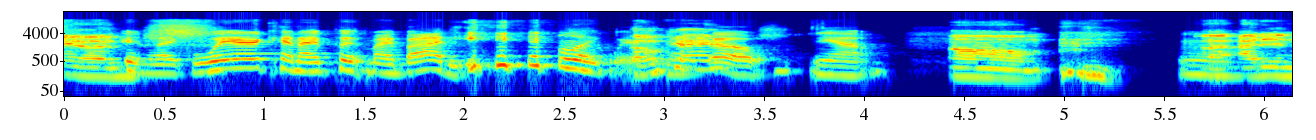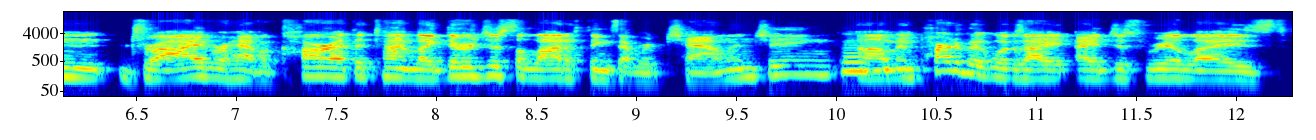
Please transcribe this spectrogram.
And You're like where can i put my body? Like where okay. can i go? Yeah. Um mm. I, I, didn't drive or have a car at the time. Like there were just a lot of things that were challenging. Mm-hmm. um and part of it was i i just realized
